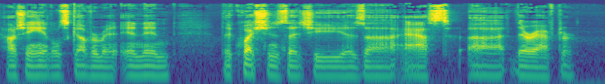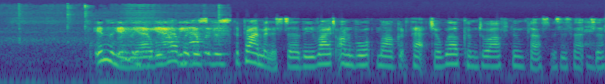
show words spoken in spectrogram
how she handles government, and then the questions that she is uh, asked thereafter. In the new year, we have with us the Prime Minister, the Right Honourable Margaret Thatcher. Welcome to Afternoon Plus, Mrs. Thatcher.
